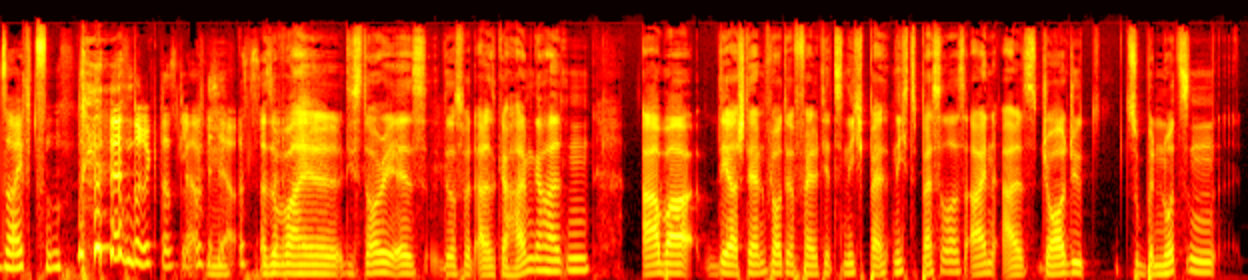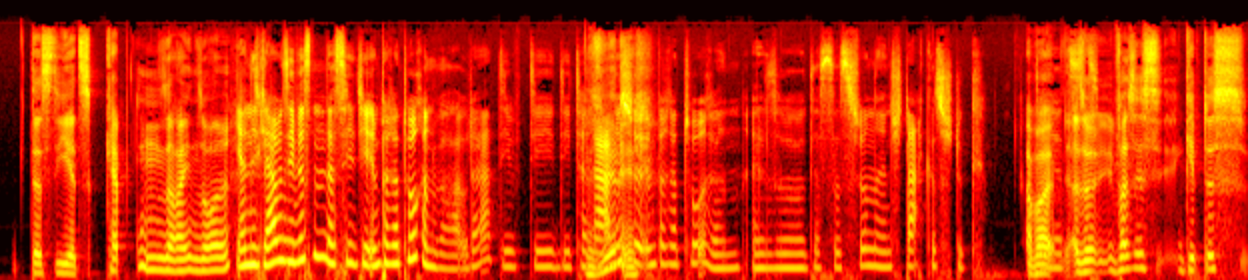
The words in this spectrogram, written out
Seufzen drückt das, glaube ich, Mhm. aus. also weil die Story ist, das wird alles geheim gehalten, aber der Sternflotte fällt jetzt nicht be nichts Besseres ein, als Giorgio zu benutzen, dass die jetzt Captain sein soll. Ja, und ich glaube, sie wissen, dass sie die Imperatorin war, oder? Die, die, die terranische Natürlich. Imperatorin. Also, das ist schon ein starkes Stück. Aber Jetzt. also was ist, gibt es,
